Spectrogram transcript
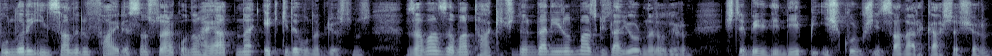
bunları insanların faydasına sunarak onların hayatına etkide bulunabiliyorsunuz. Zaman zaman takipçilerimden inanılmaz güzel yorumlar alıyorum. İşte beni dinleyip bir iş kurmuş insanlarla karşılaşıyorum.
